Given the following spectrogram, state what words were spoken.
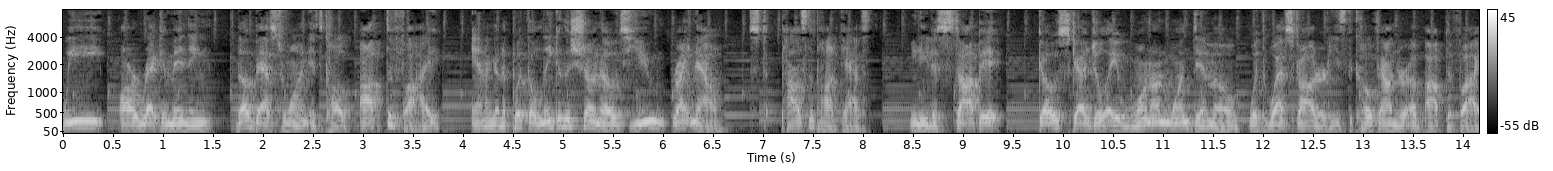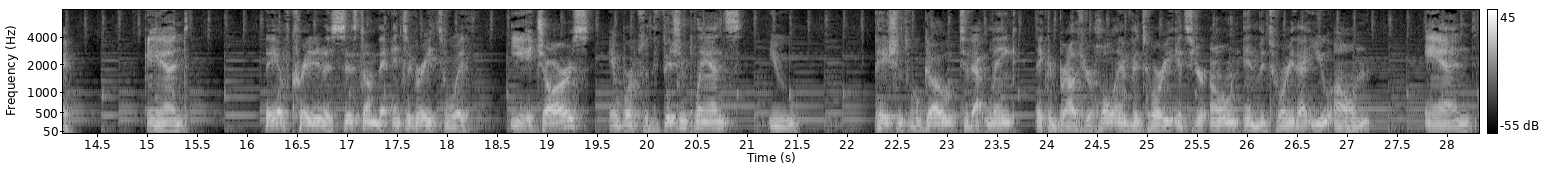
we are recommending the best one. It's called Optify, and I'm going to put the link in the show notes. You right now, st- pause the podcast. You need to stop it. Go schedule a one-on-one demo with Wes Goddard. He's the co-founder of Optify, and they have created a system that integrates with EHRs. It works with vision plans. You patients will go to that link. They can browse your whole inventory. It's your own inventory that you own, and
